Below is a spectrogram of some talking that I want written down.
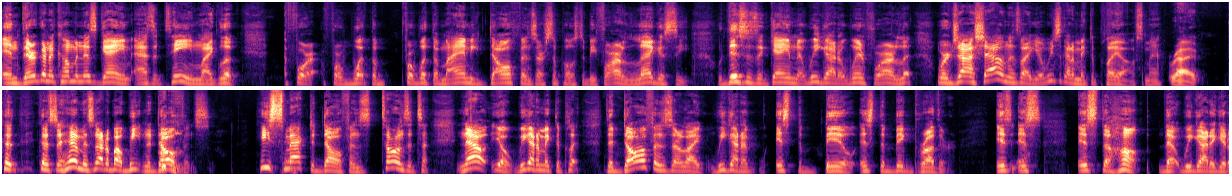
and they're going to come in this game as a team like look for for what the for what the Miami Dolphins are supposed to be for our legacy. This is a game that we got to win for our le- where Josh Allen is like, yo, we just got to make the playoffs, man. Right. Cuz cuz to him it's not about beating the Dolphins. He smacked yeah. the Dolphins tons of time. Now, yo, we got to make the play. The Dolphins are like, we got to it's the bill, it's the big brother. It's yeah. it's it's the hump that we got to get.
